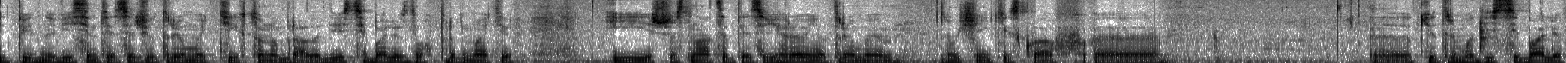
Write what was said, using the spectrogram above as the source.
Відповідно, 8 тисяч отримують ті, хто набрали 200 балів з двох предметів. І 16 тисяч гривень отримує учень, який склав, е, е, який отримав 200 балів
